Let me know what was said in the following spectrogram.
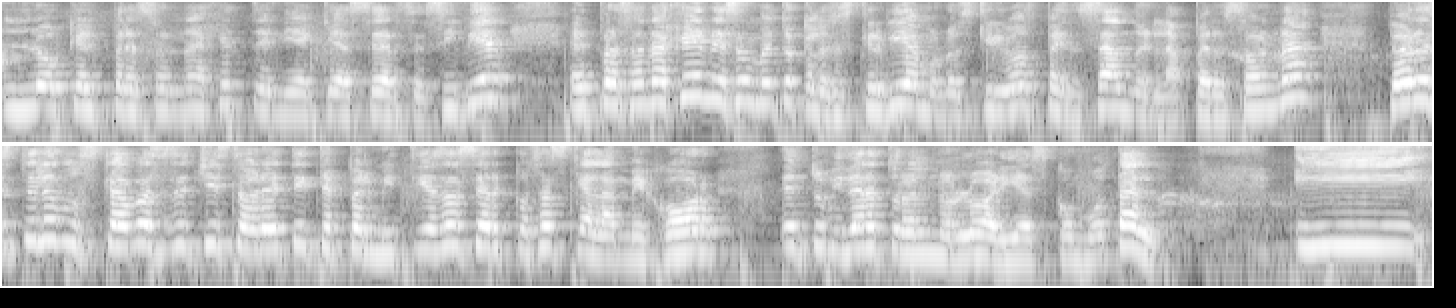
lo que el personaje tenía que hacerse. Si bien el personaje en ese momento que los escribíamos, lo escribíamos pensando en la persona, pero si tú le buscabas ese chistorete y te permitías hacer cosas que a lo mejor en tu vida natural no lo harías como tal. Y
